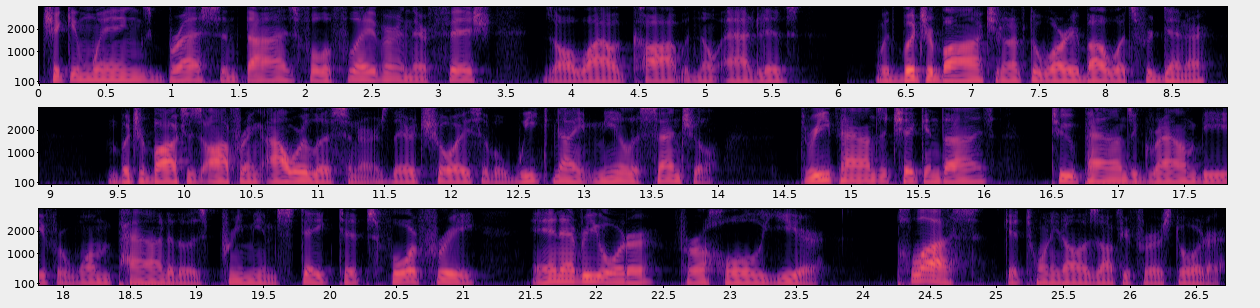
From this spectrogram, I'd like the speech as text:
chicken wings, breasts, and thighs full of flavor, and their fish is all wild caught with no additives. With ButcherBox, you don't have to worry about what's for dinner. ButcherBox is offering our listeners their choice of a weeknight meal essential three pounds of chicken thighs, two pounds of ground beef, or one pound of those premium steak tips for free in every order for a whole year. Plus, get $20 off your first order.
